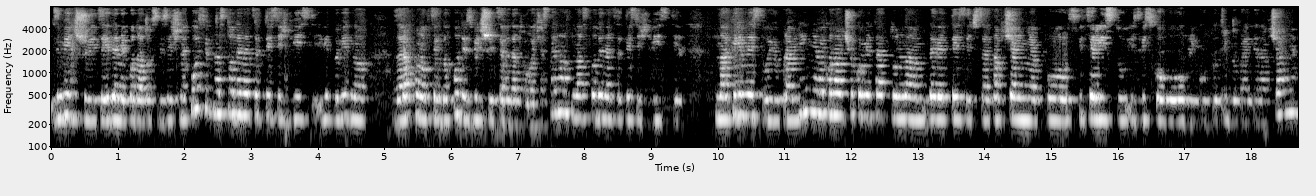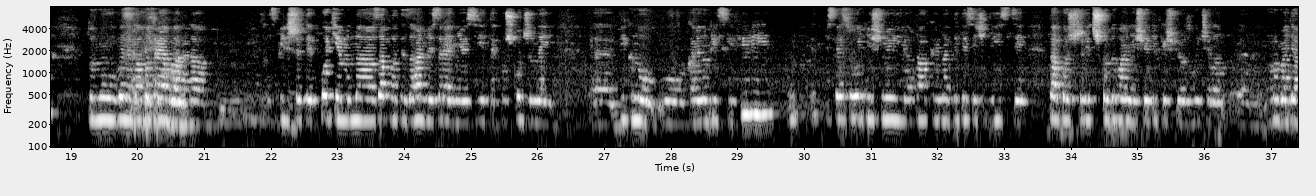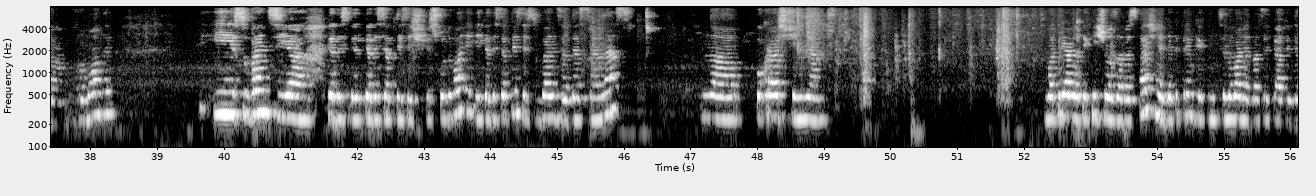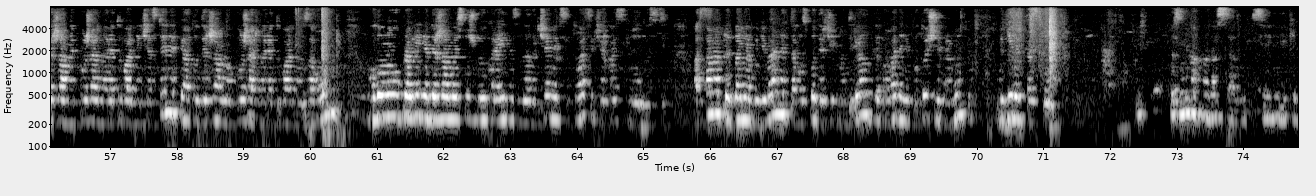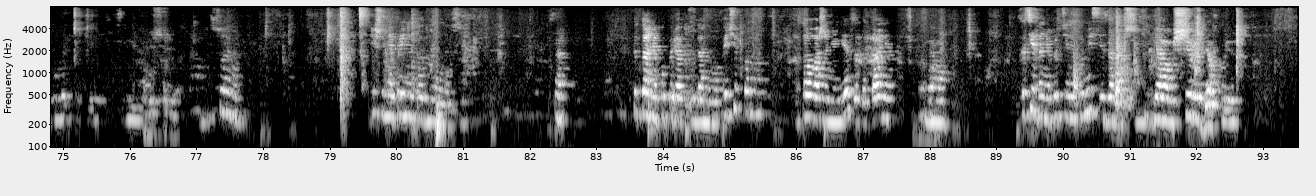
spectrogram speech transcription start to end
Збільшується єдиний податок з фізичних осіб на 111 тисяч 200 і відповідно за рахунок цих доходів збільшується видаткова частина на 111 тисяч 200 на керівництво і управління виконавчого комітету на 9 тисяч це навчання по спеціалісту із військового обліку потрібно пройти навчання, тому виникла потреба да, збільшити. Потім на заклади загальної середньої освіти пошкоджений е, вікно у Кам'янобрідській філії після сьогоднішньої атаки на 2200. Також відшкодування, що я тільки що озвучила е, громадянам громади. І субвенція 50 50 тисяч відшкодування і 50 тисяч субвенція ДСНС на покращення матеріально-технічного забезпечення для підтримки функціонування 25-ї державної пожежно-рятувальної частини, 5-го державного пожежно-рятувального загону, Головного управління Державної служби України з надзвичайних ситуацій в Черкаській області а саме придбання будівельних та господарчих матеріалів для проведення поточних ремонтів будівель та споруд. По змінах на все, всі, які були такі зміни. Голосуємо. Голосуємо. Рішення прийнято одноголосно. Все. Питання по порядку денному вичерпано. Зауваження є, запитання. нема. Засідання постійної комісії завершено. Я вам щиро дякую.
